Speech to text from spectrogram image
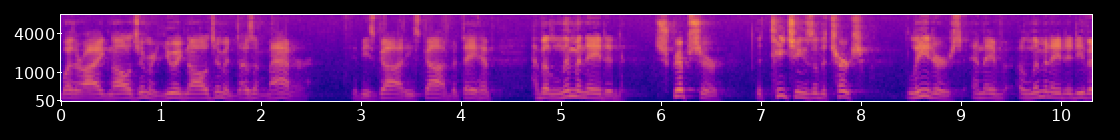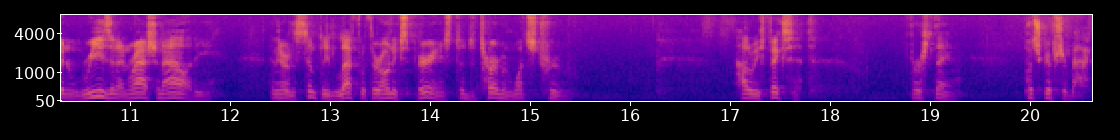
Whether I acknowledge him or you acknowledge him, it doesn't matter. If he's God, he's God. But they have, have eliminated Scripture, the teachings of the church leaders and they've eliminated even reason and rationality, and they're simply left with their own experience to determine what's true. How do we fix it? First thing, put Scripture back.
